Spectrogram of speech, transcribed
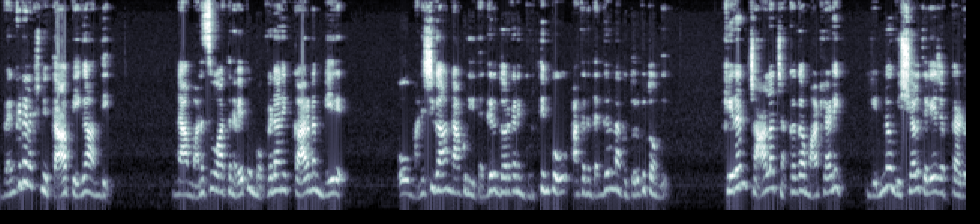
వెంకటలక్ష్మి తాపీగా అంది. నా మనసు అతని వైపు మొగ్గడానికి కారణం మీరే. ఓ మనిషిగా నాకు నీ దగ్గర దొరకని గుర్తింపు అతని దగ్గర నాకు దొరుకుతోంది. కిరణ్ చాలా చక్కగా మాట్లాడి ఎన్నో విషయాలు తెలియజెప్తాడు.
